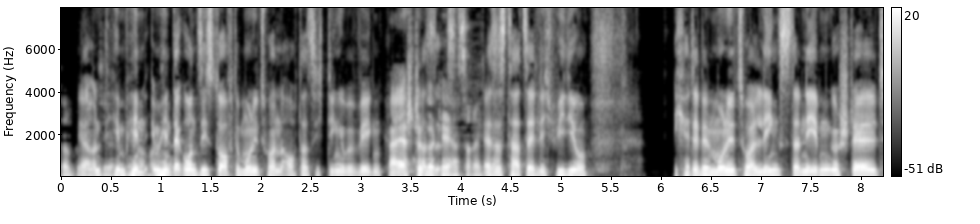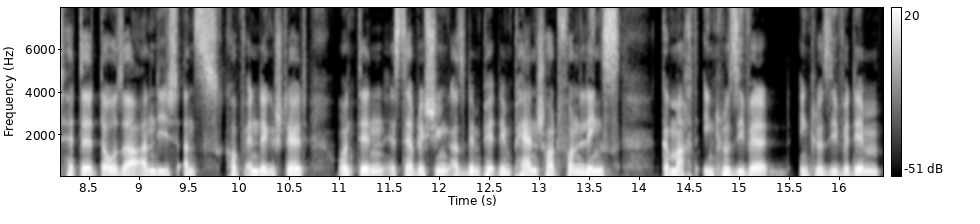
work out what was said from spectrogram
da Ja, und im, hin, ja, im Hintergrund siehst du auf den Monitoren auch, dass sich Dinge bewegen. Ah ja, stimmt, Also okay, es, hast du recht. Es ja. ist tatsächlich Video. Ich hätte den Monitor links daneben gestellt, hätte Dozer an die, ans Kopfende gestellt und den Establishing, also den, den Pan-Shot von links gemacht, inklusive, inklusive dem,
